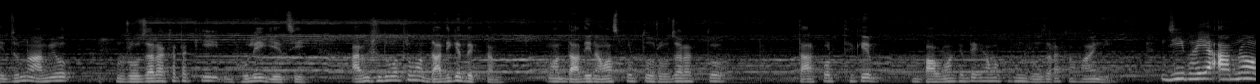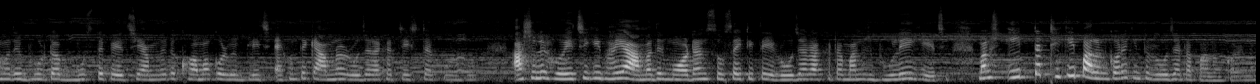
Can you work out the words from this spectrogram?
এই জন্য আমিও রোজা রাখাটা কি ভুলে গিয়েছি। আমি শুধুমাত্র আমার দাদিকে দেখতাম। আমার দাদি নামাজ পড়তো, রোজা রাখতো, তারপর থেকে বাবা মাকে দেখে আমার কখনো রোজা রাখা হয়নি। জি ভাইয়া, আমরাও আমাদের ভুলটা বুঝতে পেরেছি। আমাদেরকে ক্ষমা করবেন প্লিজ এখন থেকে আমরা রোজা রাখার চেষ্টা করব। আসলে হয়েছে কি ভাইয়া, আমাদের মডার্ন সোসাইটিতে রোজা রাখাটা মানুষ ভুলেই গিয়েছে। মানুষ ঈদটা ঠিকই পালন করে, কিন্তু রোজাটা পালন করে না।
